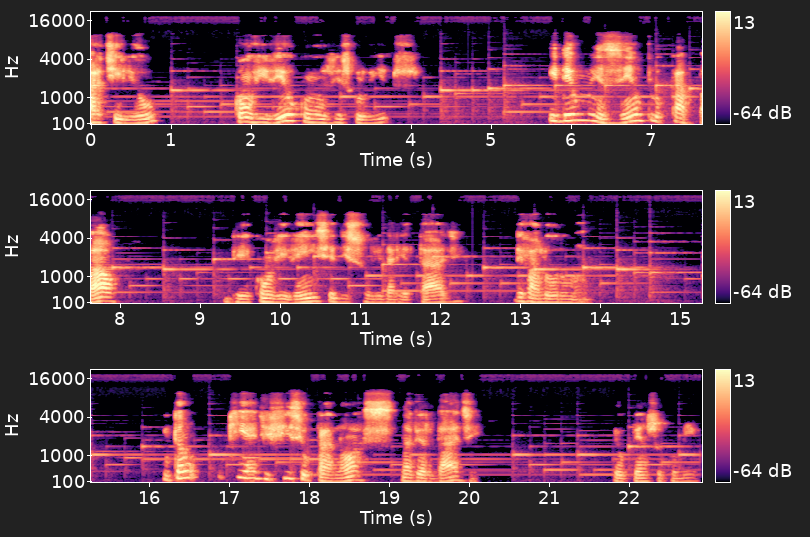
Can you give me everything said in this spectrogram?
partilhou, conviveu com os excluídos e deu um exemplo cabal de convivência, de solidariedade, de valor humano. Então, o que é difícil para nós, na verdade, eu penso comigo,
